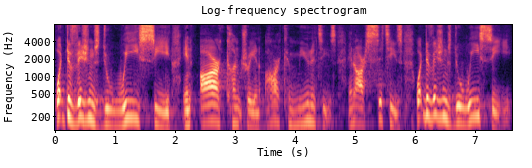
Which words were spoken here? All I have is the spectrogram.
What divisions do we see in our country, in our communities, in our cities? What divisions do we see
